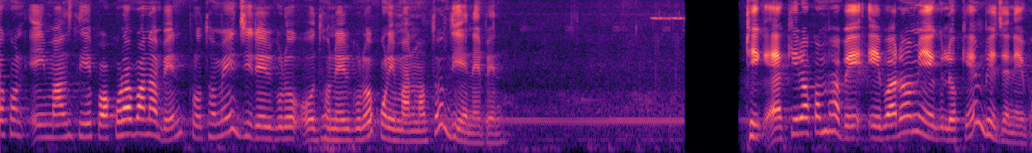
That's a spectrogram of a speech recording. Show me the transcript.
যখন এই মাছ দিয়ে পকোড়া বানাবেন, প্রথমেই জিরের গুঁড়ো ও ধনের গুঁড়ো পরিমাণ মতো দিয়ে নেবেন। ঠিক একই রকমভাবে এবারও আমি এগুলোকে ভেজে নেব।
